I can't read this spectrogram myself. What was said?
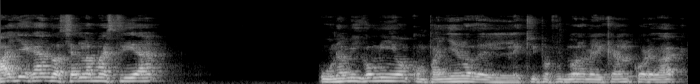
va llegando a hacer la maestría un amigo mío, compañero del equipo de fútbol americano, el coreback,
